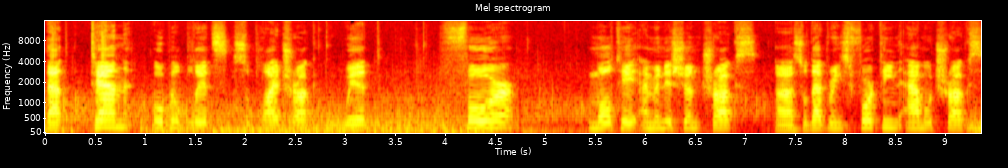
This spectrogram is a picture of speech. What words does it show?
that 10 Opel Blitz supply truck with four multi ammunition trucks. Uh, so that brings 14 ammo trucks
